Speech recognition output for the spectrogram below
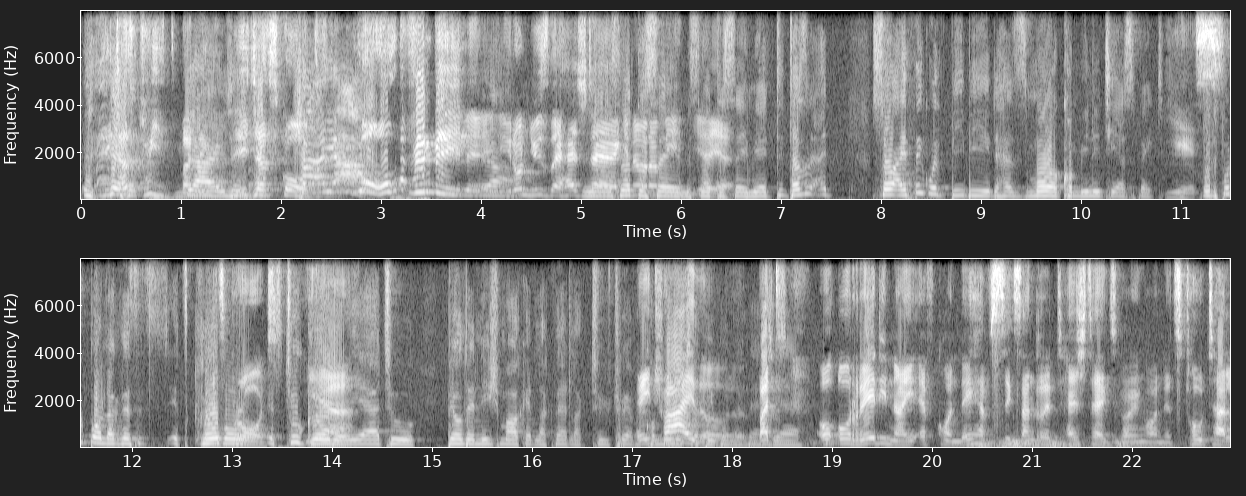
you just tweet, man. Yeah, you just, scored. Yeah. No, Yeah. You don't use the hashtag. Yeah, it's not the what I same. mean? It's not the same. Yeah, it doesn't. I, so I think with BB, it has more a community aspect. Yes. With football like this, it's it's global. broad. It's too global. Yeah. Yeah. to build a niche market like that, like to to have They try though, people like that. but yeah. already now FCON they have 600 hashtags going on. It's total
